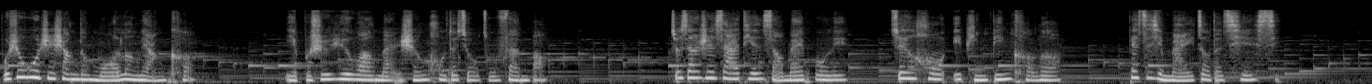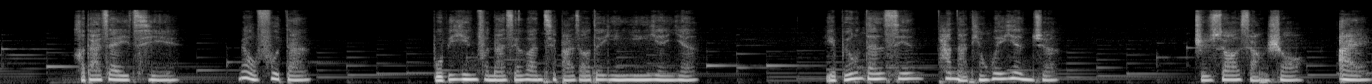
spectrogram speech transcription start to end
不是物质上的模棱两可，也不是欲望满身后的酒足饭饱，就像是夏天小卖部里最后一瓶冰可乐，被自己买走的窃喜。和他在一起，没有负担，不必应付那些乱七八糟的莺莺燕燕，也不用担心他哪天会厌倦，只需要享受爱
